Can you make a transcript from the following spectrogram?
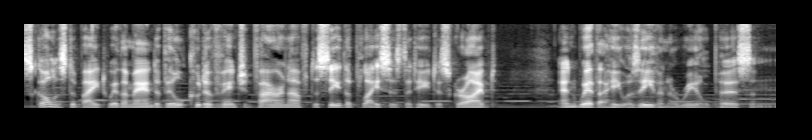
Scholars debate whether Mandeville could have ventured far enough to see the places that he described, and whether he was even a real person.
